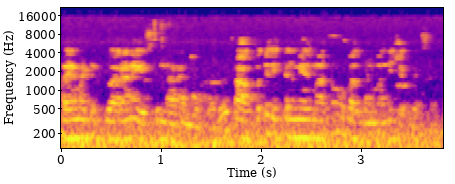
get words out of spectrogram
బయోమెట్రిక్ ద్వారానే ఇస్తున్నారని చెప్పారు. కాకపోతే ఇతని మీద మాత్రం ఒక పదకొండు మంది చెప్పారు సార్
